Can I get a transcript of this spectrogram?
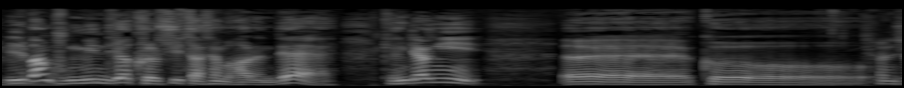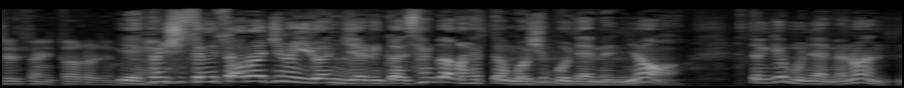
음. 일반 국민들이 그럴 수 있다 생각하는데 굉장히 에, 그. 현실성이 떨어지는. 예, 현실성이 떨어지는 이런 네. 그러니까 생각을 했던 음. 것이 뭐냐면요. 했던 게 뭐냐면은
